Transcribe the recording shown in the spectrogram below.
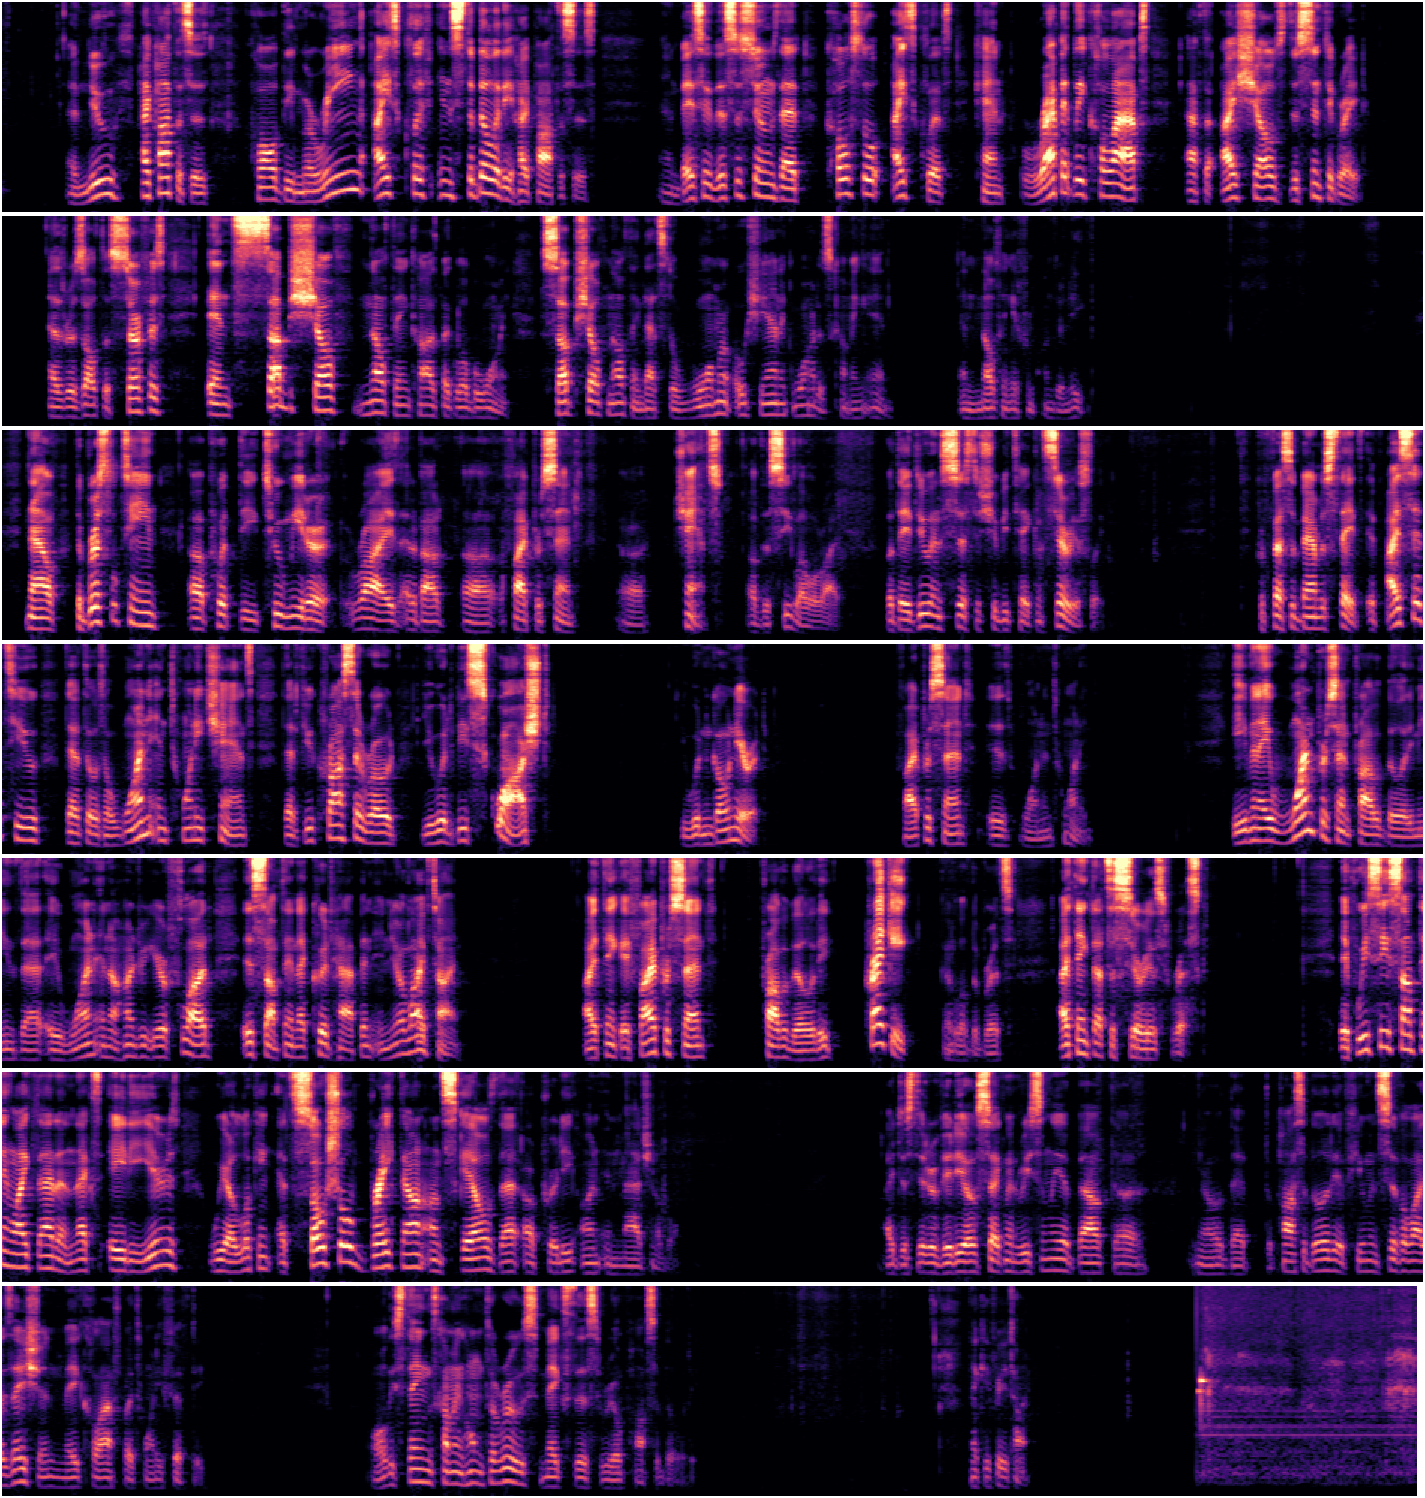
new hypothesis called the marine ice cliff instability hypothesis. And basically, this assumes that coastal ice cliffs can rapidly collapse after ice shelves disintegrate as a result of surface and subshelf melting caused by global warming. Subshelf melting, that's the warmer oceanic waters coming in and melting it from underneath. Now, the Bristol team uh, put the two meter rise at about uh, a 5% uh, chance of the sea level rise, but they do insist it should be taken seriously. Professor Bamber states, if I said to you that there was a 1 in 20 chance that if you crossed the road, you would be squashed, you wouldn't go near it. 5% is 1 in 20. Even a 1% probability means that a 1 in a 100 year flood is something that could happen in your lifetime. I think a 5% probability, cranky, gotta love the Brits, I think that's a serious risk. If we see something like that in the next 80 years, we are looking at social breakdown on scales that are pretty unimaginable. I just did a video segment recently about uh, you know that the possibility of human civilization may collapse by 2050. All these things coming home to roost makes this real possibility. Thank you for your time.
